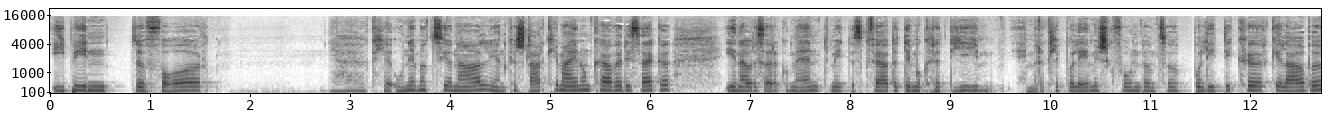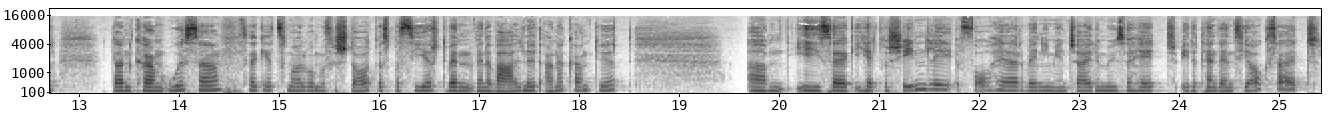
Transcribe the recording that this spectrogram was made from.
Ich bin davor ja, ein bisschen unemotional. Ich hatte keine starke Meinung, würde ich sagen. Ich habe auch das Argument mit der gefährdeten Demokratie immer ein bisschen polemisch gefunden und so Politikergelaber. Dann kam USA, sage ich jetzt mal, wo man versteht, was passiert, wenn, wenn eine Wahl nicht anerkannt wird. Ähm, ich sage, ich hätte wahrscheinlich vorher, wenn ich mich entscheiden müssen hätte, in der Tendenz ja gesagt.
